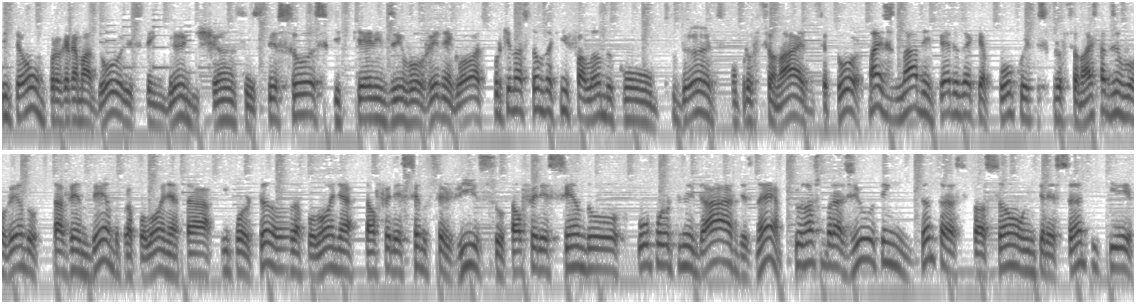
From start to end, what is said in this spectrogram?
então programadores têm grandes chances, pessoas que querem desenvolver negócios, porque nós estamos aqui falando com estudantes, com profissionais do setor, mas nada impede daqui a pouco esses profissionais estar tá desenvolvendo, estar tá vendendo para a Polônia, estar tá importando da Polônia, está oferecendo serviço, está oferecendo oportunidades, né? Porque o nosso Brasil tem tanta situação interessante que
